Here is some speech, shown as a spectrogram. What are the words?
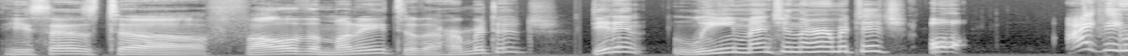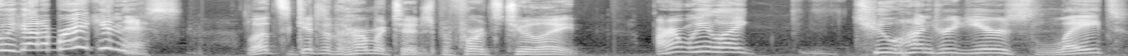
He says to follow the money to the Hermitage? Didn't Lee mention the Hermitage? Oh, I think we got a break in this. Let's get to the Hermitage before it's too late. Aren't we like 200 years late?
